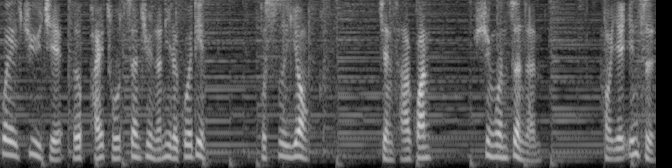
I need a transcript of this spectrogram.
未拒绝和排除证据能力的规定，不适用检察官讯问证人。好，也因此，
